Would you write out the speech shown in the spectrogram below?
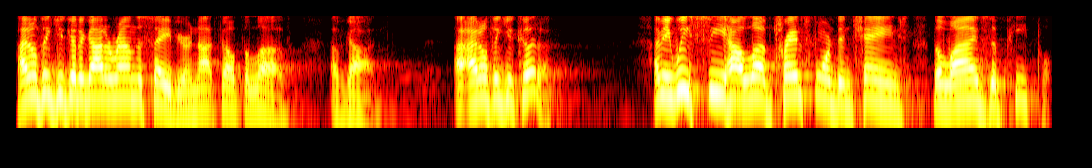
I don't think you could have got around the Savior and not felt the love of God. I don't think you could have. I mean, we see how love transformed and changed the lives of people.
